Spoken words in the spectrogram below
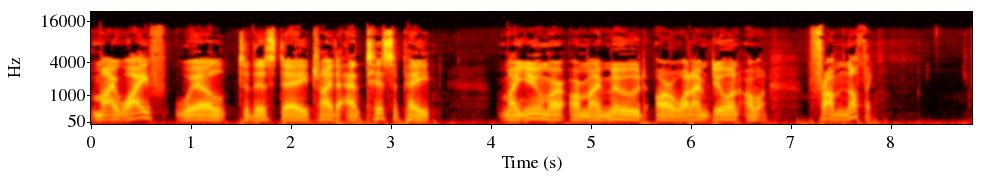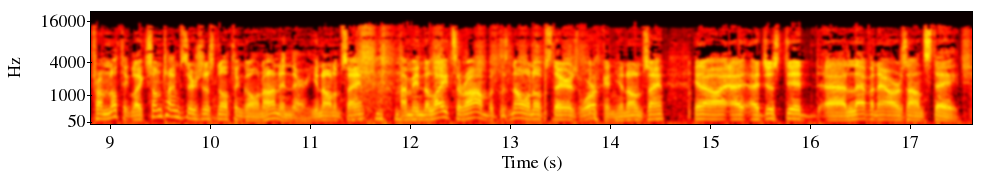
My wife will, to this day, try to anticipate my humor or my mood or what I'm doing or what from nothing. From nothing. Like sometimes there's just nothing going on in there. You know what I'm saying? I mean, the lights are on, but there's no one upstairs working. You know what I'm saying? You know, I, I just did uh, 11 hours on stage,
